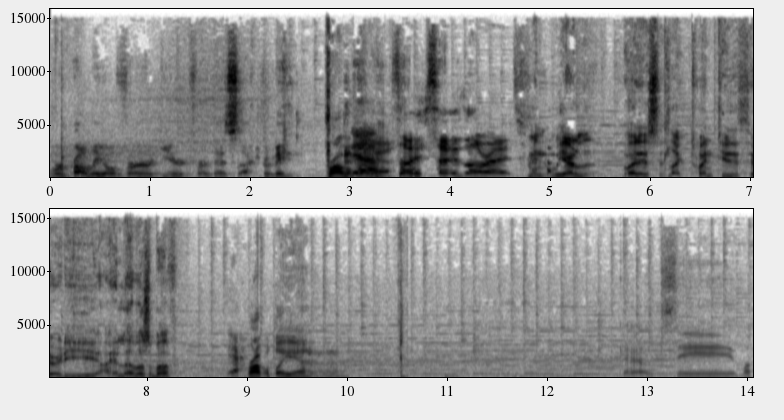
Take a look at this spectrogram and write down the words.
we're probably over geared for this actually. Probably, Yeah, yeah. so it's, so it's all right. I mean, we are what is it like 20 to 30 eye levels above? Yeah. Probably, yeah. Mm, Okay, let's see what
